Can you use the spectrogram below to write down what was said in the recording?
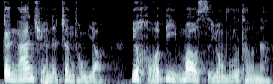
更安全的镇痛药，又何必冒死用乌头呢？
